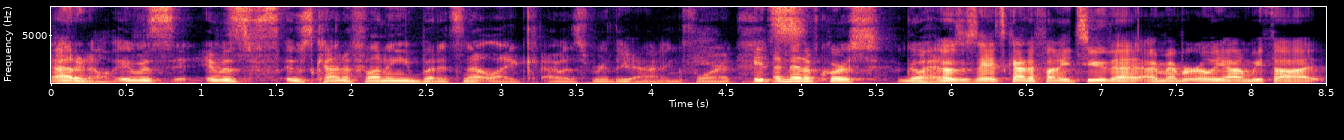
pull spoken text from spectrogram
I don't know. It was it was it was kind of funny, but it's not like I was really Yeah. rooting for it. It's- and then of course, go ahead. I was gonna say it's kind of funny too that I remember early on we thought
